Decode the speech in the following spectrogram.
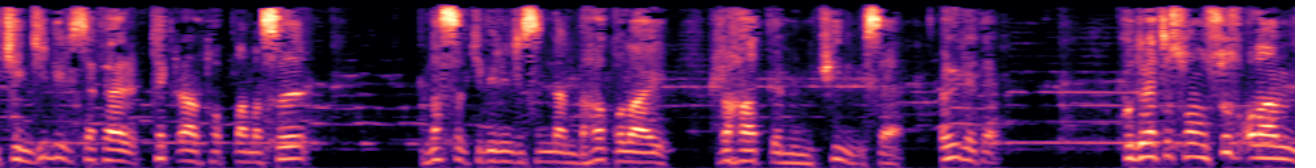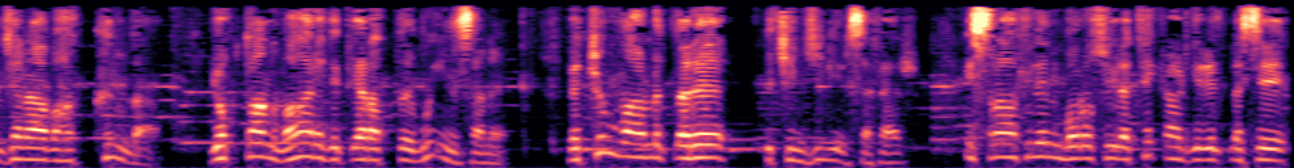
ikinci bir sefer tekrar toplaması nasıl ki birincisinden daha kolay, rahat ve mümkün ise öyle de kudreti sonsuz olan Cenab-ı Hakk'ın da yoktan var edip yarattığı bu insanı ve tüm varlıkları ikinci bir sefer İsrafil'in borusuyla tekrar diriltmesi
